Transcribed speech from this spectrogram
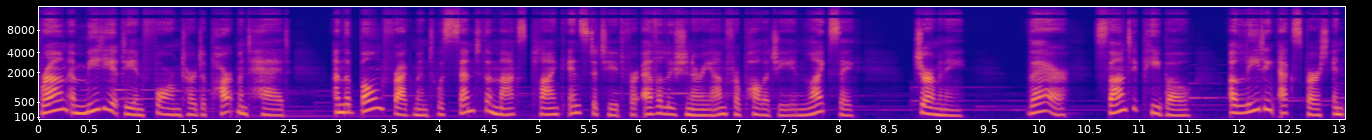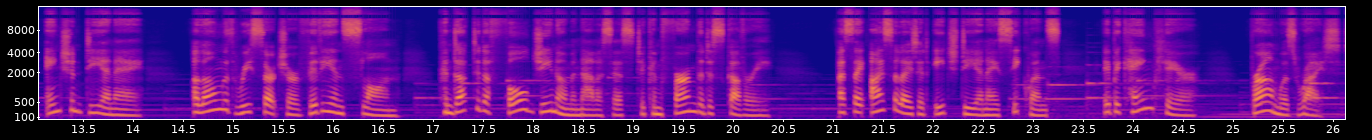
Brown immediately informed her department head, and the bone fragment was sent to the Max Planck Institute for Evolutionary Anthropology in Leipzig, Germany. There, Svante Pääbo, a leading expert in ancient DNA, along with researcher Viviane Slon, conducted a full genome analysis to confirm the discovery. As they isolated each DNA sequence, it became clear Brown was right.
